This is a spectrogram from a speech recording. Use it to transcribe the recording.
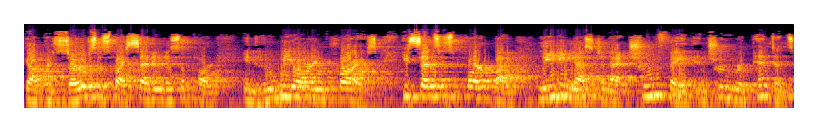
God preserves us by setting us apart in who we are in Christ. He sets us apart by leading us to that true faith and true repentance.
